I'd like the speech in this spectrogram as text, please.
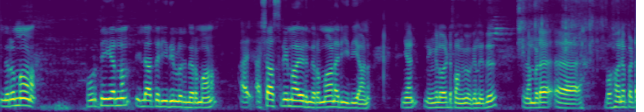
നിർമ്മാണം പൂർത്തീകരണം ഇല്ലാത്ത രീതിയിലുള്ളൊരു നിർമ്മാണം അശാസ്ത്രീയമായ ഒരു നിർമ്മാണ രീതിയാണ് ഞാൻ നിങ്ങളുമായിട്ട് പങ്കുവെക്കുന്നത്. ഇത് നമ്മുടെ ബഹുമാനപ്പെട്ട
